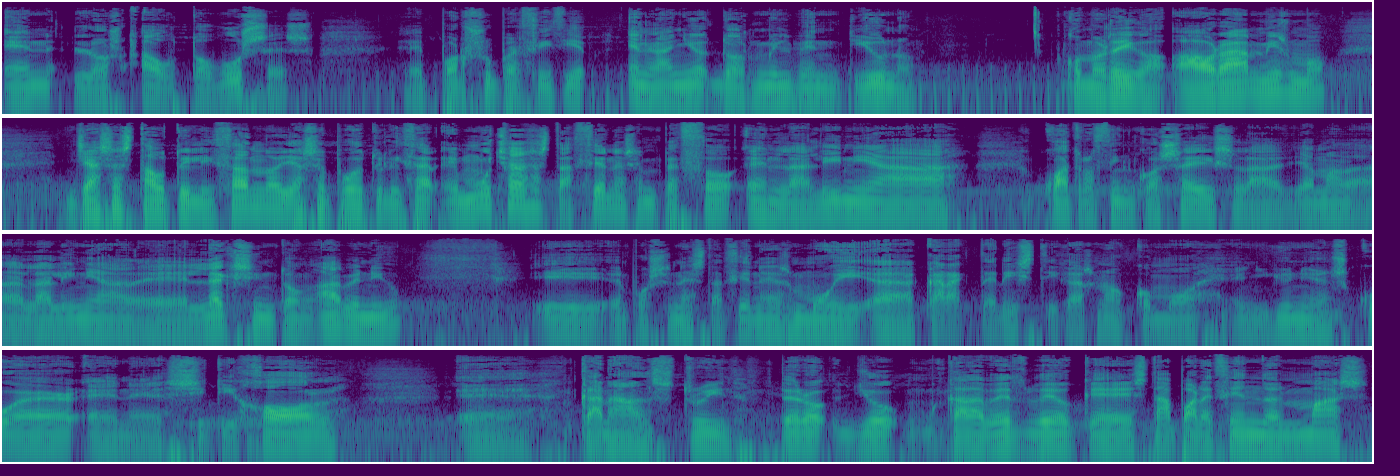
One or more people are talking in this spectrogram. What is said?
en los autobuses eh, por superficie en el año 2021. Como os digo, ahora mismo ya se está utilizando, ya se puede utilizar en muchas estaciones. Empezó en la línea 456, la llamada la línea de Lexington Avenue, y eh, pues en estaciones muy eh, características, ¿no? Como en Union Square, en el City Hall, eh, Canal Street. Pero yo cada vez veo que está apareciendo en más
